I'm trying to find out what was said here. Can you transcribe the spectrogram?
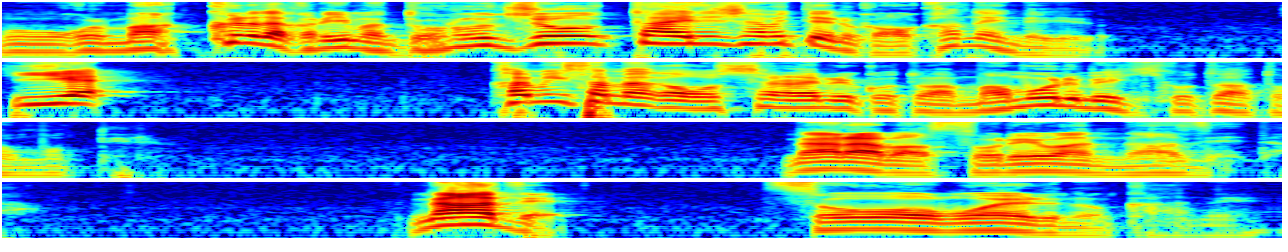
もうこれ真っ暗だから今どの状態で喋ってるのか分かんないんだけど。いいえ。神様がおっしゃられることは守るべきことだと思ってる。ならばそれはなぜだ。なぜそう思えるのかね。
